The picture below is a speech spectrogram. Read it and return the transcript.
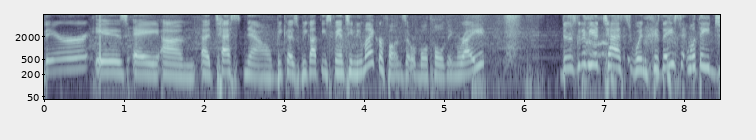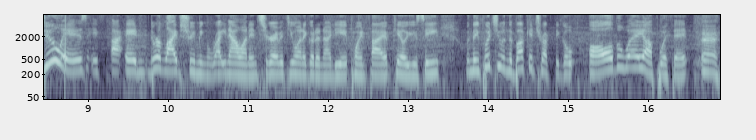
There is a um, a test now because we got these fancy new microphones that we're both holding, right? There's going to be a test when because they what they do is if uh, and they're live streaming right now on Instagram. If you want to go to 98.5 KLUC, when they put you in the bucket truck, they go all the way up with it. Eh.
